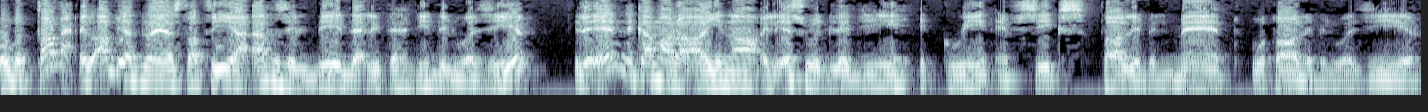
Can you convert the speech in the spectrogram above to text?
وبالطبع الأبيض لا يستطيع أخذ البيدق لتهديد الوزير لأن كما رأينا الأسود لديه ال queen F 6 طالب المات وطالب الوزير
